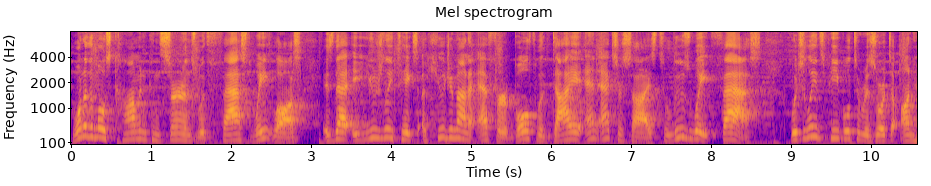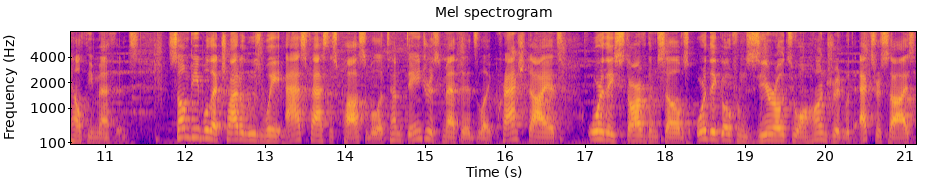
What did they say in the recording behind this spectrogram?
One of the most common concerns with fast weight loss is that it usually takes a huge amount of effort both with diet and exercise to lose weight fast which leads people to resort to unhealthy methods. Some people that try to lose weight as fast as possible attempt dangerous methods like crash diets, or they starve themselves, or they go from 0 to 100 with exercise,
